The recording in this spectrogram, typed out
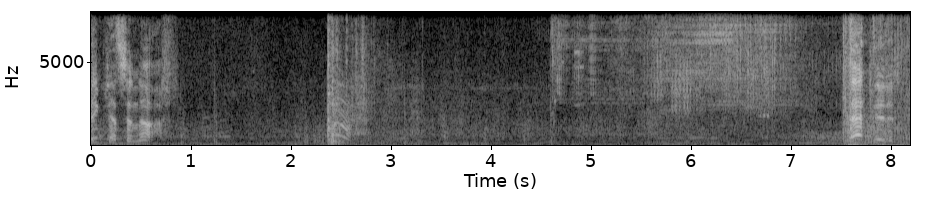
Think that's enough. That did it.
